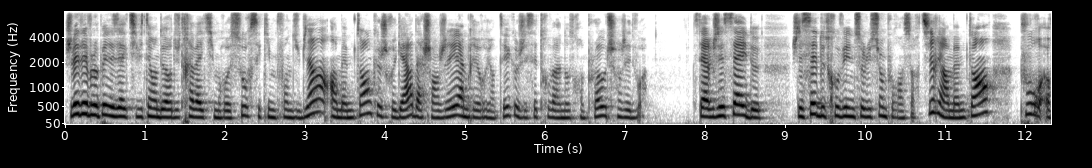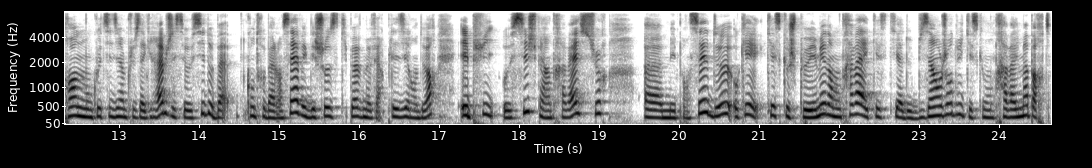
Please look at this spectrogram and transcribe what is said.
Je vais développer des activités en dehors du travail qui me ressourcent et qui me font du bien, en même temps que je regarde à changer, à me réorienter, que j'essaie de trouver un autre emploi ou de changer de voie. C'est-à-dire que j'essaye de J'essaie de trouver une solution pour en sortir et en même temps, pour rendre mon quotidien plus agréable, j'essaie aussi de contrebalancer avec des choses qui peuvent me faire plaisir en dehors. Et puis aussi, je fais un travail sur euh, mes pensées de, ok, qu'est-ce que je peux aimer dans mon travail? Qu'est-ce qu'il y a de bien aujourd'hui? Qu'est-ce que mon travail m'apporte?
